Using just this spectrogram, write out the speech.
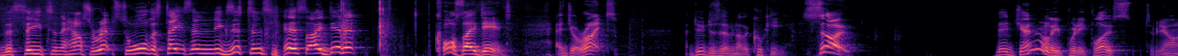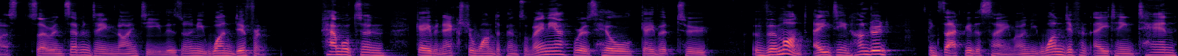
the seats in the House of Reps to all the states in existence. Yes, I did it. Of course I did. And you're right. I do deserve another cookie. So, they're generally pretty close, to be honest. So in 1790, there's only one different. Hamilton gave an extra one to Pennsylvania, whereas Hill gave it to Vermont. 1800, exactly the same. Only one different 1810,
